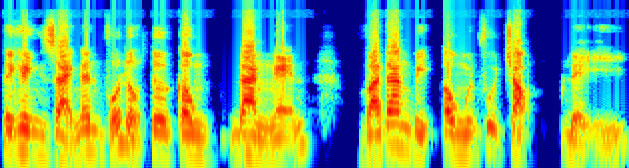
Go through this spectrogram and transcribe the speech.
Tình hình giải ngân vốn đầu tư công đang nghẽn và đang bị ông Nguyễn Phú Trọng để ý.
